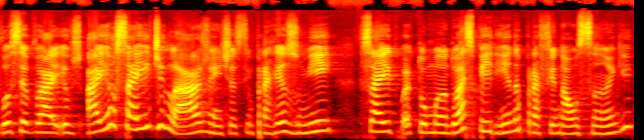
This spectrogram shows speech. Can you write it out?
Você vai. Eu, aí eu saí de lá, gente, assim, para resumir, saí tomando aspirina para afinar o sangue,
